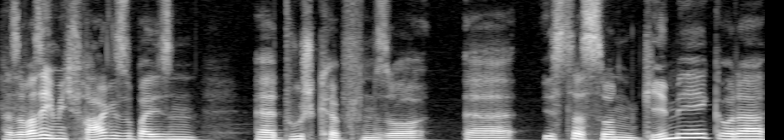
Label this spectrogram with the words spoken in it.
Also was ich mich frage, so bei diesen äh, Duschköpfen, so äh, ist das so ein Gimmick oder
